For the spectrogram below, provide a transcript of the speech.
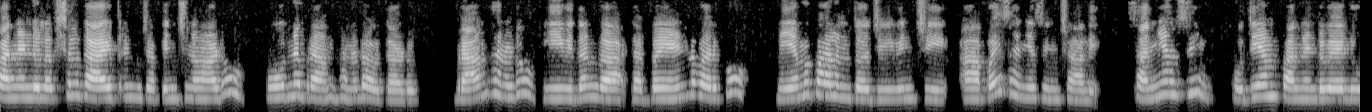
పన్నెండు లక్షల గాయత్రిని జపించిన వాడు పూర్ణ బ్రాహ్మణుడు అవుతాడు. బ్రాహ్మణుడు ఈ విధంగా డెబ్బై ఏండ్ల వరకు నియమపాలనతో జీవించి ఆపై సన్యసించాలి. సన్యాసి ఉదయం పన్నెండు వేలు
